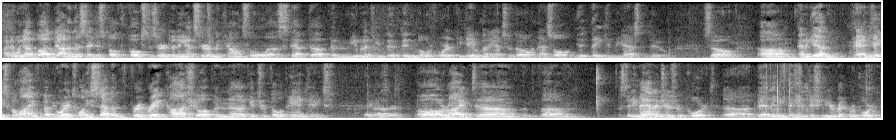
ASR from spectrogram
I know we got bogged down in this. I just felt the folks deserved an answer and the council uh, stepped up. And even if you did- didn't vote for it, you gave them an answer though, and that's all they can be asked to do. So, um, and again, Pancakes for Life, February 27th, for a great cause. Show up and uh, get your fill of pancakes. Thank you, sir. Uh, All right, um, um, city managers report. Uh, Ben, anything in addition to your written report?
